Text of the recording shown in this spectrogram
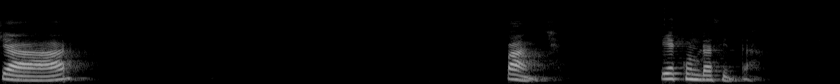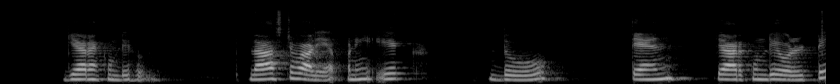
4 5 ਇੱਕ ਕੁੰਡਾ ਸਿੱਧਾ। 11 ਕੁੰਡੇ ਹੋ ਗਏ। ਲਾਸਟ ਵਾਲੇ ਆਪਣੇ 1 2 3 4 ਕੁੰਡੇ ਉਲਟੇ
